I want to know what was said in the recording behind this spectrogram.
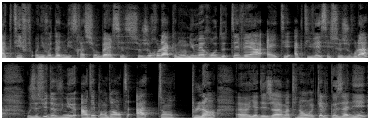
actif au niveau de l'administration belge. C'est ce jour-là que mon numéro de TVA a été activé. C'est ce jour-là où je suis devenue indépendante à temps plein, euh, il y a déjà maintenant quelques années.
